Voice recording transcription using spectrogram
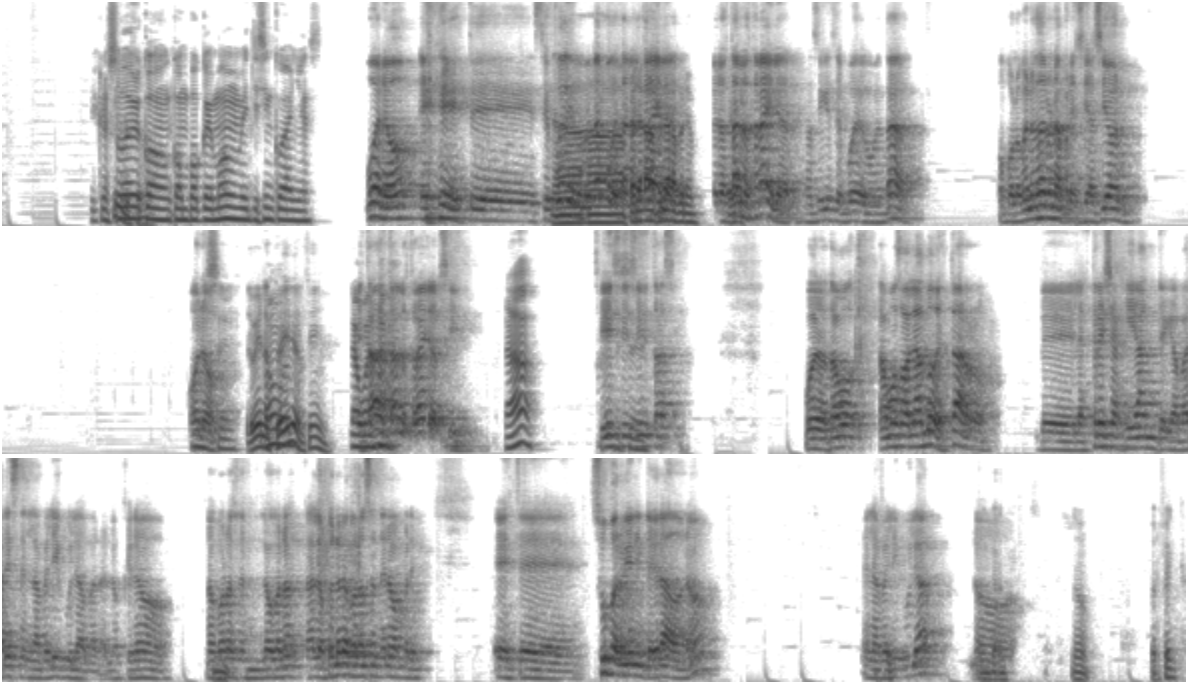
El crossover con, con Pokémon en 25 años. Bueno, este, se puede No, comentar porque está en pará, los trailers. pará, pará. Pero está en los trailers, así que se puede comentar. O por lo menos dar una apreciación. ¿O no? sé. ¿Te ven los No, trailers? Sí. ¿La Está, los trailers, sí. Ah, Sí, sí, Sí. sí, está así. Bueno, estamos, estamos hablando de Starro, de la estrella gigante que aparece en la película, para los que no, no conocen, lo cono- a los que no lo conocen de nombre. Este, súper bien integrado, ¿no? En la película. No. No, perfecto.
